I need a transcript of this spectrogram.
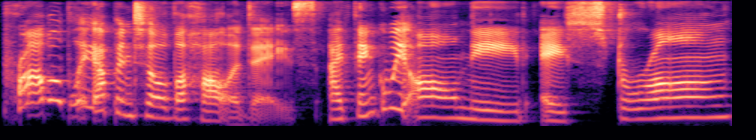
probably up until the holidays. I think we all need a strong,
